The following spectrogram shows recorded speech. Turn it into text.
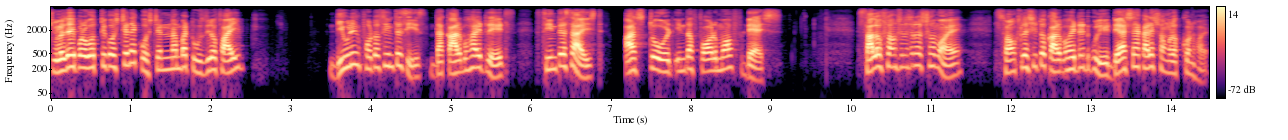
চলে যাই পরবর্তী কোশ্চেনে question number two zero five during photosynthesis the carbohydrates synthesized are stored in the form of dash সালোক সংশ্লেষণের সময় সংশ্লেষিত কার্বোহাইড্রেটগুলি ড্যাশ আকারে সংরক্ষণ হয়।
